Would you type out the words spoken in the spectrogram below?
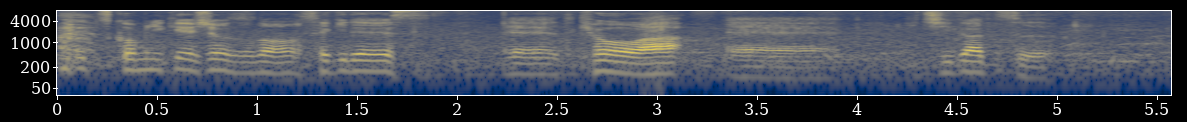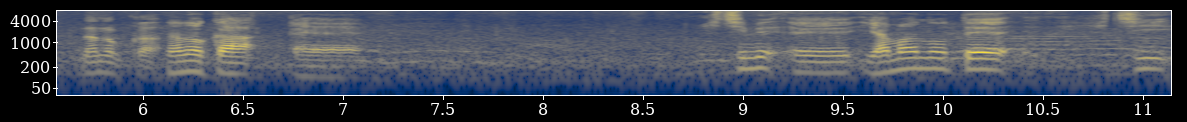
ー、エッツコミュニケーションズの関です、えーと今日は、えー1月7日。7日、えー七めえー山手七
